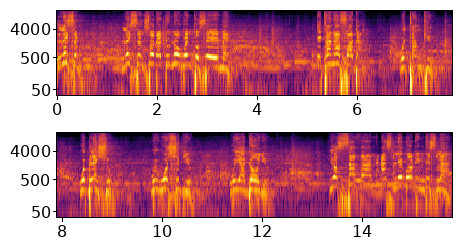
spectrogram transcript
Listen, listen, so that you know when to say amen. Eternal Father, we thank you, we bless you, we worship you, we adore you. Your servant has labored in this land.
